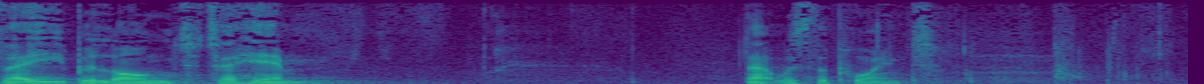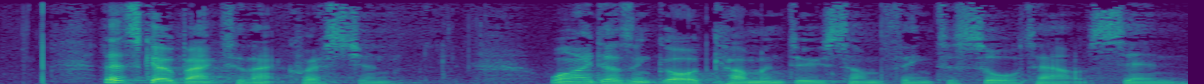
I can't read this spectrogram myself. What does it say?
they belonged to Him. That was the point. Let's go back to that question. Why doesn't God come and do something to sort out sin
